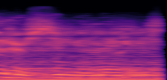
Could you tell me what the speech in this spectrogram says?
Computer simulator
